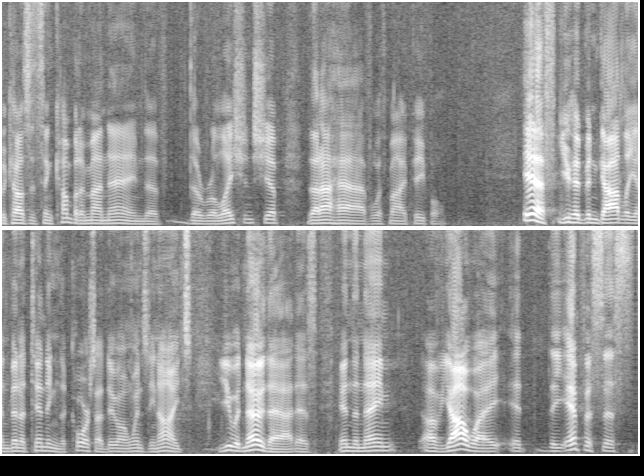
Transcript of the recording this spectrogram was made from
because it's incumbent in my name, the, the relationship that I have with my people. If you had been godly and been attending the course I do on Wednesday nights, you would know that as in the name of Yahweh, it, the emphasis,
